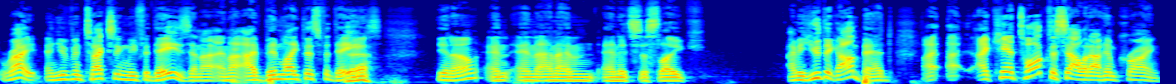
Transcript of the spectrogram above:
right, and you've been texting me for days, and I and I, I've been like this for days, Yeah. You know, and and and and and it's just like, I mean, you think I'm bad? I I, I can't talk to Sal without him crying.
